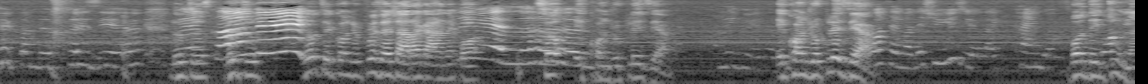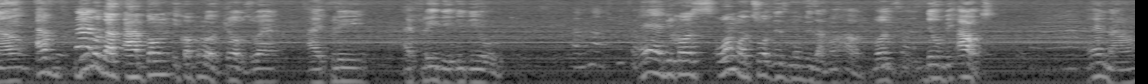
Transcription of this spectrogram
Achondroplasia. no to Please no stop to it! no to achondroplasia sharaga Leave aniko me alone. so achondroplasia Leave me alone. achondroplasia Whatever, they should use your like kind of. but they do now I've, you know that? I've done a couple of jobs where I play I play the leading role I'm not yeah because one or two of these movies are not out but they will be out Ah, and now.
